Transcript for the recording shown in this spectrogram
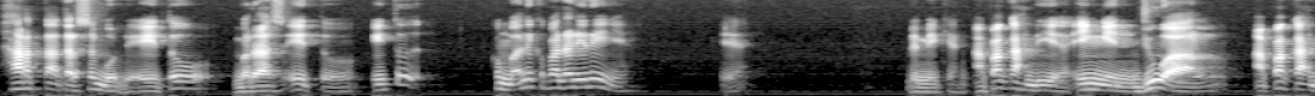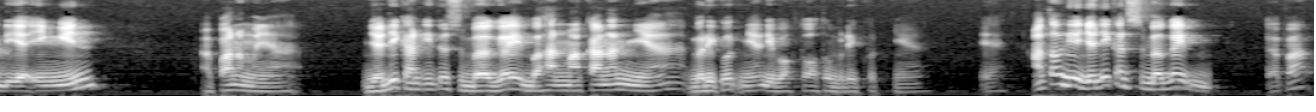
harta tersebut yaitu beras itu itu kembali kepada dirinya ya. Demikian. Apakah dia ingin jual? Apakah dia ingin apa namanya jadikan itu sebagai bahan makanannya berikutnya di waktu-waktu berikutnya ya. Atau dia jadikan sebagai apa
